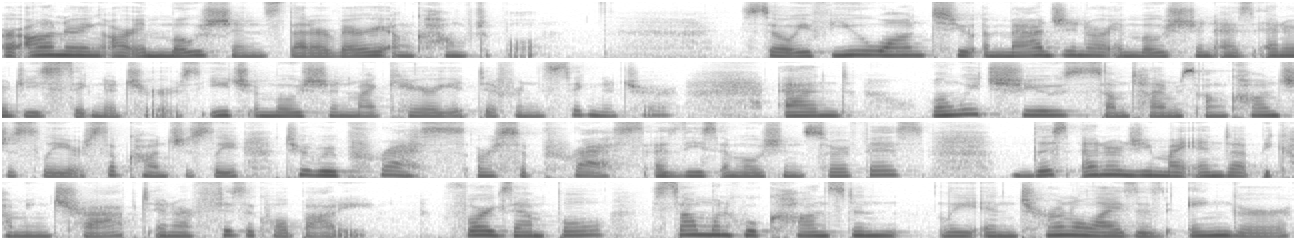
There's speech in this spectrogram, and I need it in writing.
or honoring our emotions that are very uncomfortable. So, if you want to imagine our emotion as energy signatures, each emotion might carry a different signature. And when we choose, sometimes unconsciously or subconsciously, to repress or suppress as these emotions surface, this energy might end up becoming trapped in our physical body. For example, someone who constantly internalizes anger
